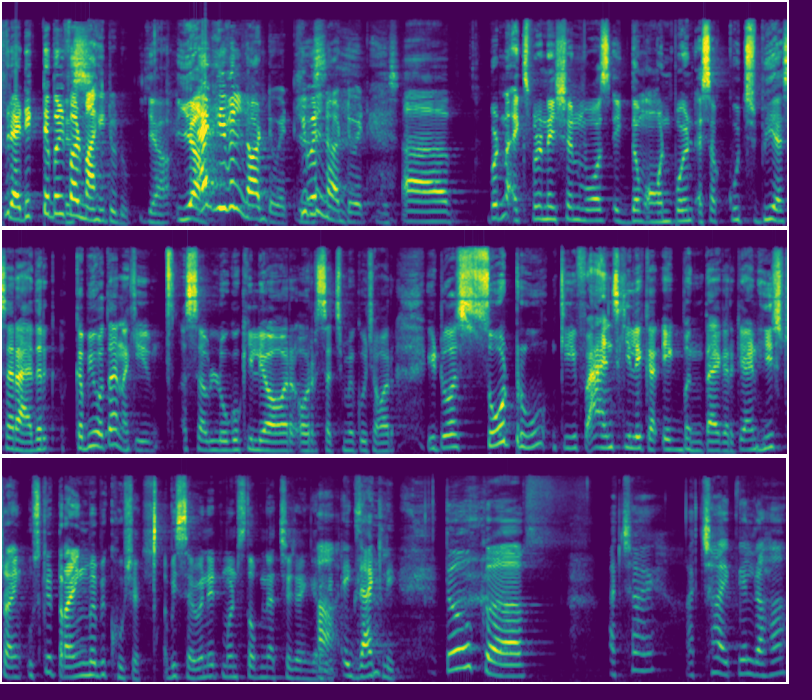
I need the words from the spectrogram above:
predictable for Mahi to do या he will not do it. He will not do it. uh, but ना एक्सप्लेनेशन वॉज़ एकदम ऑन पॉइंट ऐसा कुछ भी ऐसा रायदर कभी होता है ना कि सब लोगों के लिए और और सच में कुछ और। इट वॉज़ सो ट्रू कि फैंस के लिए कर, एक बनता है करके एंड ही इज़ ट्राइंग उसके ट्राइंग में भी खुश है। अभी सेवन एट मंथ्स तो अपने अच्छे जाएँगे हाँ एग्जैक्टली तो अच्छा है अच्छा आईपीएल रहा।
